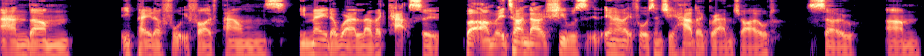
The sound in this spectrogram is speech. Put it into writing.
and um he paid her 45 pounds. He made her wear a leather catsuit. But um it turned out she was in her late 40s and she had a grandchild. So um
